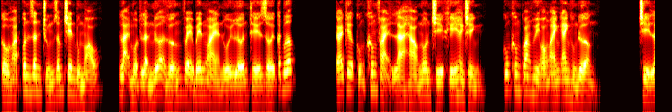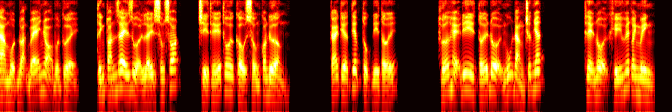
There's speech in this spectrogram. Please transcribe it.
cầu hoạt quân dân chúng dâm trên bùn máu, lại một lần nữa hướng về bên ngoài núi lớn thế giới cất bước. Cái kia cũng không phải là hào nôn trí khí hành trình, cũng không quang huy hóng ánh anh hùng đường. Chỉ là một đoạn bé nhỏ buồn cười, tính toán dây rủi lấy sống sót, chỉ thế thôi cầu sống con đường. Cái kia tiếp tục đi tới. Hứa hệ đi tới đội ngũ đằng trước nhất. Thể nội khí huyết oanh minh,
